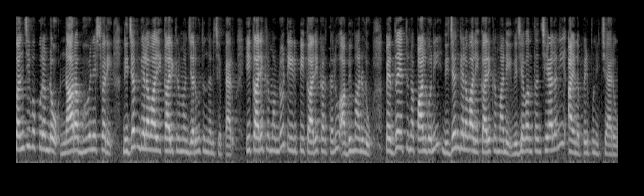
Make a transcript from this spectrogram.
సంజీవపురంలో నారా భువనేశ్వరి నిజం గెలవాలి కార్యక్రమం జరుగుతుందని చెప్పారు. ఈ కార్యక్రమంలో టీడీపీ కార్యకర్తలు అభిమానులు పెద్ద ఎత్తున పాల్గొని నిజం గెలవాలి కార్యక్రమాన్ని విజయవంతం చేయాలని ఆయన పిలుపునిచ్చారు.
